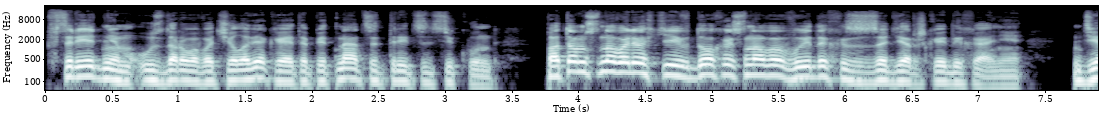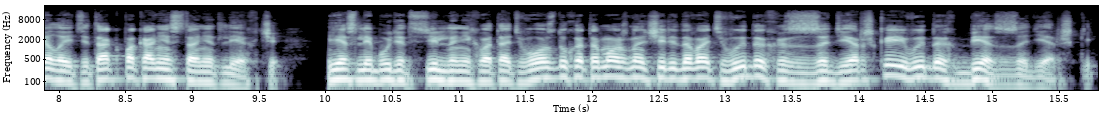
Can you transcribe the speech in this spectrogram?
В среднем у здорового человека это 15-30 секунд. Потом снова легкий вдох и снова выдох с задержкой дыхания. Делайте так, пока не станет легче. Если будет сильно не хватать воздуха, то можно чередовать выдох с задержкой и выдох без задержки.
